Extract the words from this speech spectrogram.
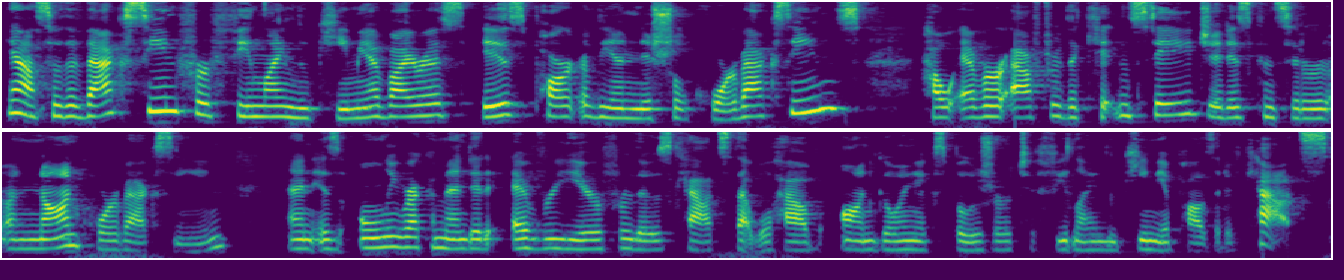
Yeah, so the vaccine for feline leukemia virus is part of the initial core vaccines. However, after the kitten stage, it is considered a non-core vaccine and is only recommended every year for those cats that will have ongoing exposure to feline leukemia positive cats,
